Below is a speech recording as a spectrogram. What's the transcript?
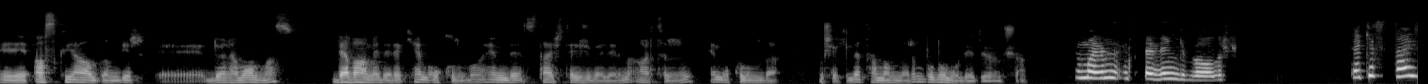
e, askıya aldığım bir e, dönem olmaz. Devam ederek hem okulumu hem de staj tecrübelerimi artırırım. Hem okulumu da bu şekilde tamamlarım. Bunu umut ediyorum şu an. Umarım istediğin gibi olur. Peki staj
